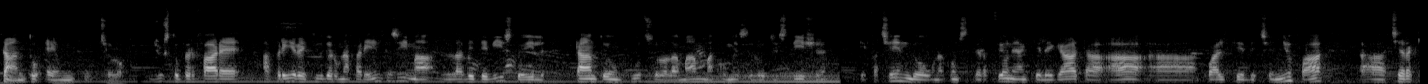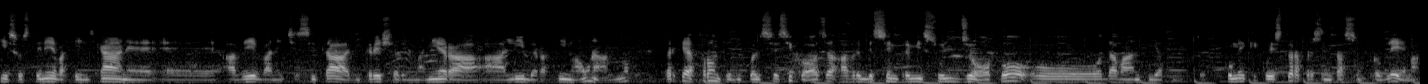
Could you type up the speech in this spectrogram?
tanto è un cucciolo. Giusto per fare aprire e chiudere una parentesi, ma l'avete visto il tanto è un cucciolo, la mamma come se lo gestisce? Facendo una considerazione anche legata a, a qualche decennio fa, uh, c'era chi sosteneva che il cane eh, aveva necessità di crescere in maniera uh, libera fino a un anno perché a fronte di qualsiasi cosa avrebbe sempre messo il gioco davanti a tutto, come che questo rappresentasse un problema,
